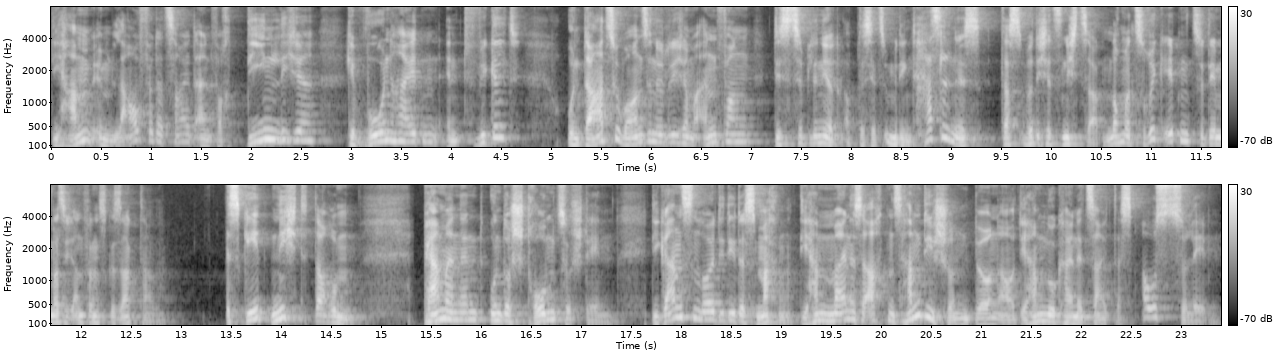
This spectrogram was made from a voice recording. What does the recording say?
die haben im Laufe der Zeit einfach dienliche Gewohnheiten entwickelt. Und dazu waren sie natürlich am Anfang diszipliniert. Ob das jetzt unbedingt Hasseln ist, das würde ich jetzt nicht sagen. Nochmal zurück eben zu dem, was ich anfangs gesagt habe. Es geht nicht darum, permanent unter Strom zu stehen. Die ganzen Leute, die das machen, die haben meines Erachtens haben die schon einen Burnout, die haben nur keine Zeit, das auszuleben.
